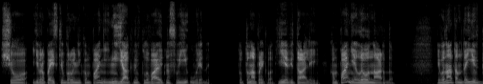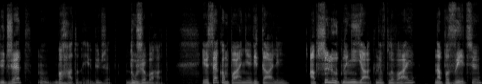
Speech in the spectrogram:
що європейські оборонні компанії ніяк не впливають на свої уряди? Тобто, наприклад, є в Італії компанія Леонардо, і вона там дає в бюджет, ну, багато дає в бюджет, дуже багато. І ось ця компанія в Італії абсолютно ніяк не впливає на позицію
